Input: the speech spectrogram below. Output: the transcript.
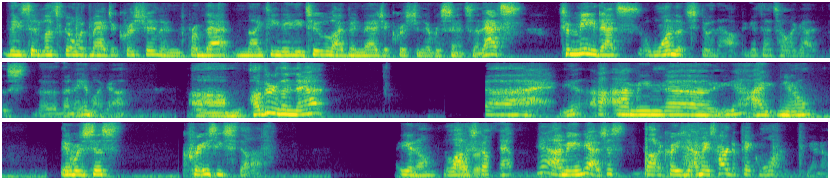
they said, let's go with Magic Cristian, and from that 1982, I've been Magic Cristian ever since. And that's to me, that's one that stood out because that's how I got this the, the name I got. Um, other than that, uh, yeah, I, I mean, uh, yeah, I, you know, it was just crazy stuff. You know, a lot All of the- stuff happened. Yeah, I mean, yeah, it's just a lot of crazy. I mean, it's hard to pick one. You know,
